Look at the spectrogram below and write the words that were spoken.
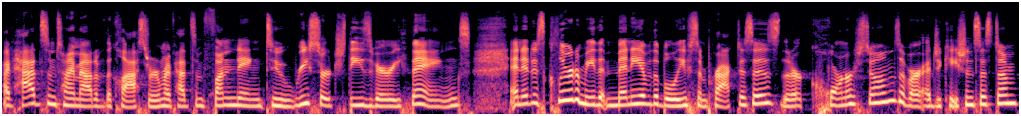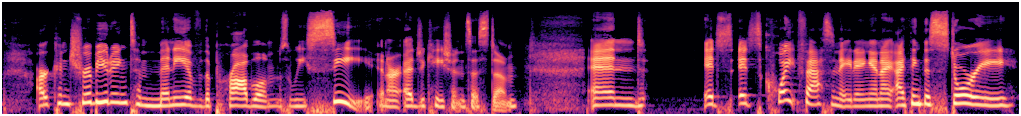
I've had some time out of the classroom. I've had some funding to research these very things. And it is clear to me that many of the beliefs and practices that are cornerstones of our education system are contributing to many of the problems we see in our education system. And it's it's quite fascinating and I, I think this story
